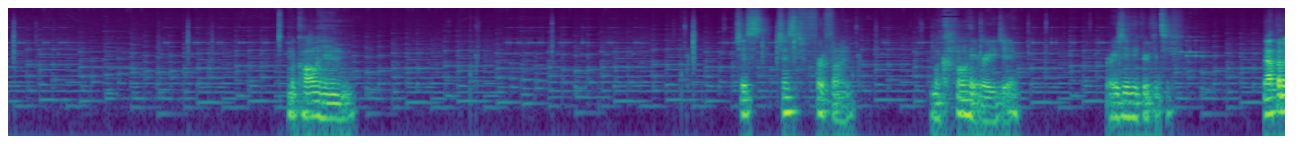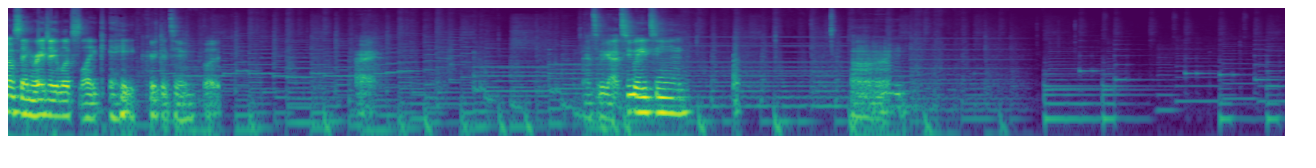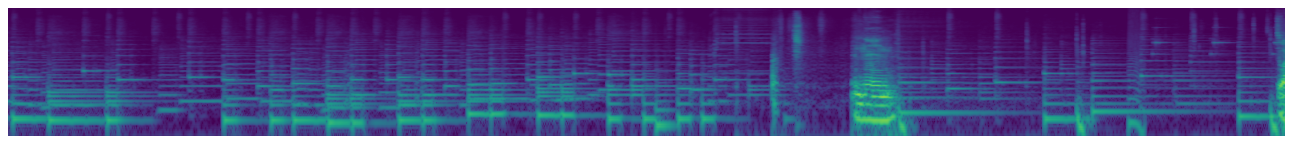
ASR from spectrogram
I'm gonna call him. Just, just for fun. I'm gonna call it Ray J. Ray J the Kricketune. Not that I'm saying Ray J looks like a Kricketune, but... Alright. And so we got 218.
